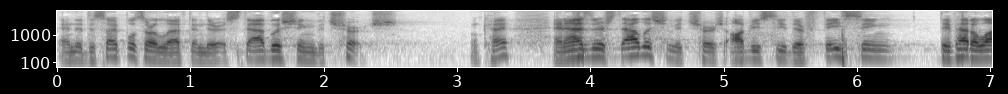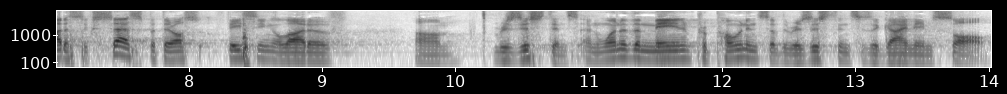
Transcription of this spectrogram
and the disciples are left and they're establishing the church. Okay? And as they're establishing the church, obviously they're facing, they've had a lot of success, but they're also facing a lot of um, resistance. And one of the main proponents of the resistance is a guy named Saul.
